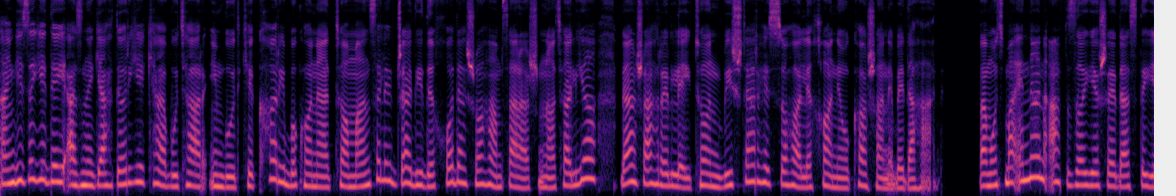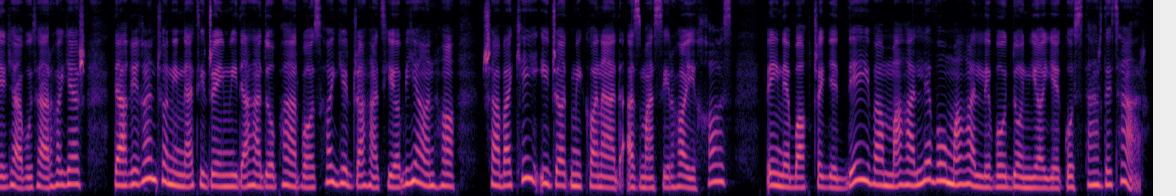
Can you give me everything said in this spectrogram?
انگیزه دی از نگهداری کبوتر این بود که کاری بکند تا منزل جدید خودش و همسرش ناتالیا در شهر لیتون بیشتر حس و حال خانه و کاشانه بدهد. و مطمئنا افزایش دسته کبوترهایش دقیقا چنین نتیجه می دهد و پروازهای جهتیابی آنها شبکه ایجاد می کند از مسیرهای خاص بین باغچه دی و محله و محله و دنیای گسترده تر.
